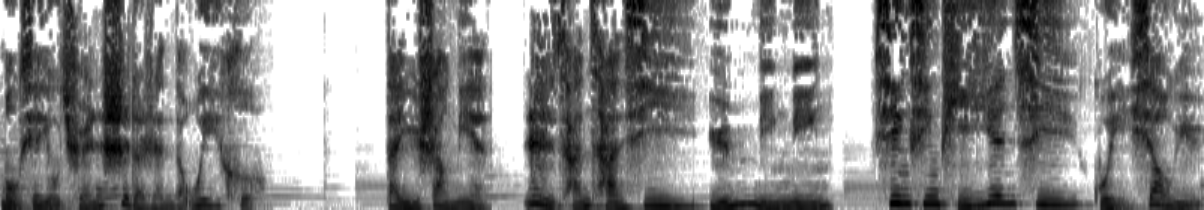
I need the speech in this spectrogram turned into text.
某些有权势的人的威吓，但与上面‘日惨惨兮云冥冥’。”星星啼烟兮，鬼笑语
